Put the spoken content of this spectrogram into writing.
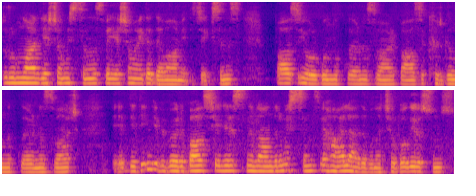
durumlar yaşamışsınız ve yaşamaya da devam edeceksiniz. Bazı yorgunluklarınız var, bazı kırgınlıklarınız var. E, dediğim gibi böyle bazı şeyleri sınırlandırmışsınız ve hala da buna çabalıyorsunuz.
